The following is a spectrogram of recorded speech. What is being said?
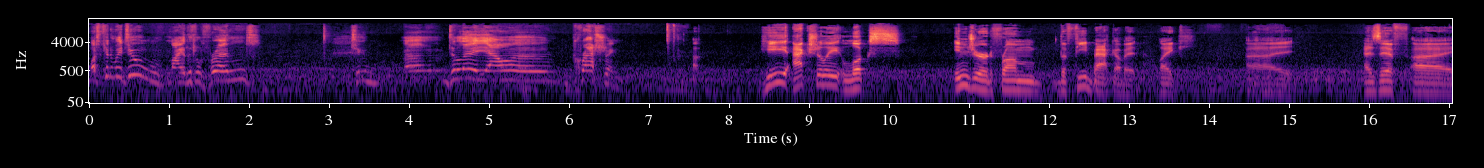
what can we do, my little friend, to uh, delay our crashing? He actually looks injured from the feedback of it, like uh, as if uh,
